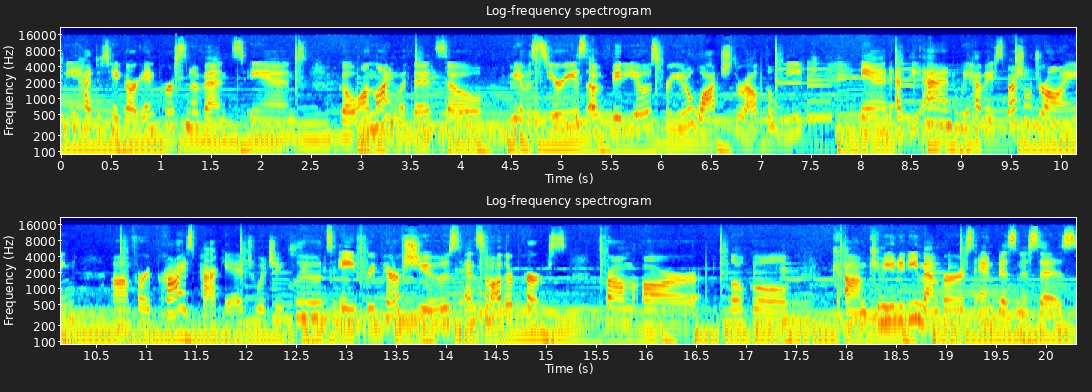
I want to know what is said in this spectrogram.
we had to take our in-person events and go online with it. So we have a series of videos for you to watch throughout the week, and at the end we have a special drawing um, for a prize package, which includes a free pair of shoes and some other perks from our local um, community members and businesses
